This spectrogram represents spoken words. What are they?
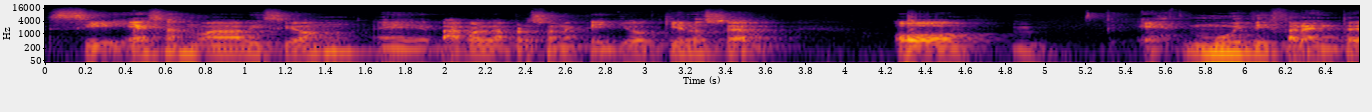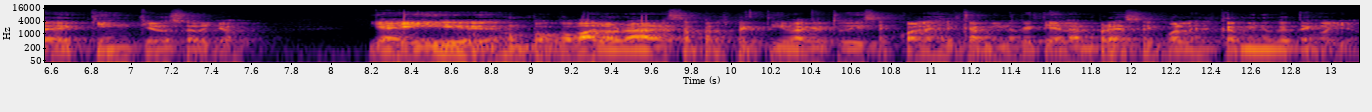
si esa nueva visión eh, va con la persona que yo quiero ser o mm. es muy diferente de quién quiero ser yo. Y ahí es un poco valorar esa perspectiva que tú dices, cuál es el camino que tiene la empresa y cuál es el camino que tengo yo.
